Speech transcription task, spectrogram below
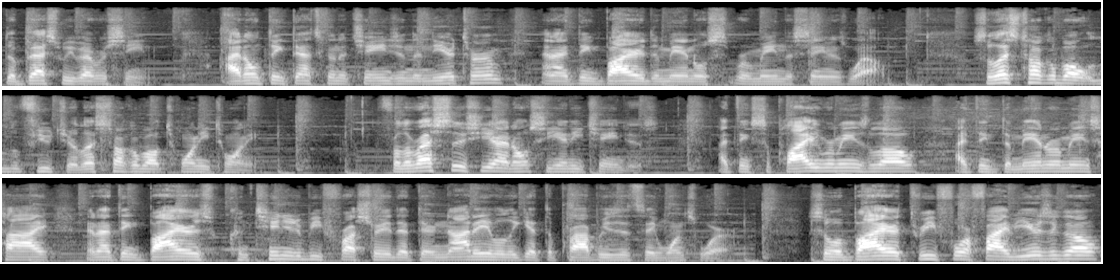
the best we've ever seen. I don't think that's going to change in the near term, and I think buyer demand will remain the same as well. So let's talk about the future. Let's talk about 2020. For the rest of this year, I don't see any changes. I think supply remains low, I think demand remains high, and I think buyers continue to be frustrated that they're not able to get the properties that they once were. So a buyer three, four, five years ago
